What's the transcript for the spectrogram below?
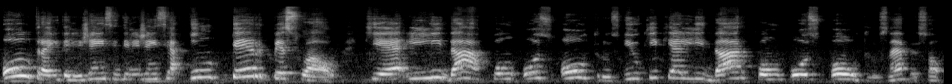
Outra inteligência, inteligência interpessoal, que é lidar com os outros. E o que, que é lidar com os outros, né, pessoal?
